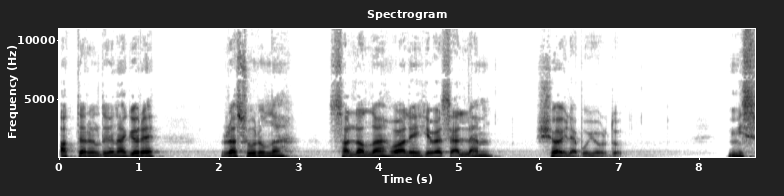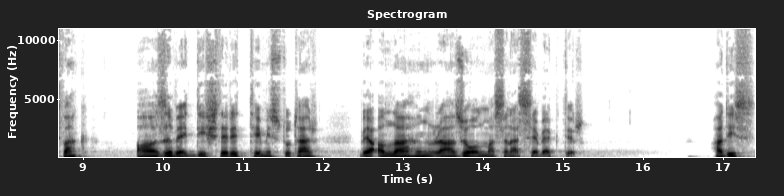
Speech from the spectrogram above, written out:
aktarıldığına göre Rasulullah sallallahu aleyhi ve sellem şöyle buyurdu. Misvak ağzı ve dişleri temiz tutar ve Allah'ın razı olmasına sebeptir. Hadis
